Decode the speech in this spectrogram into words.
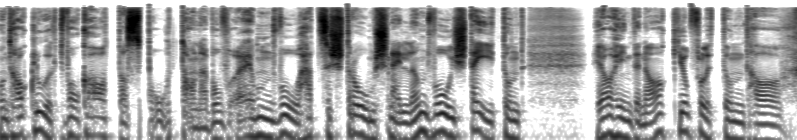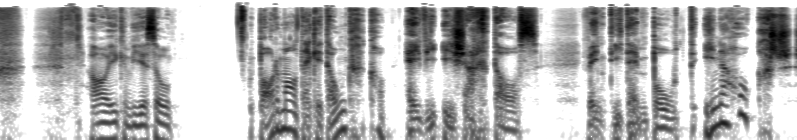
und habe geschaut, wo geht das Boot an, wo, und wo hat es Strom schnell? Und wo ist dort? Und ja, hinten angejuffelt und habe, habe irgendwie so ein paar Mal den Gedanken gehabt, hey, wie ist echt das, wenn du in diesem Boot hockst?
